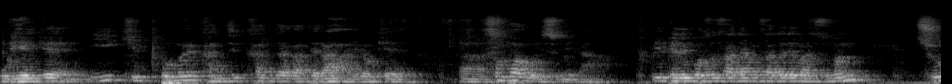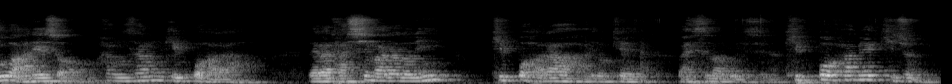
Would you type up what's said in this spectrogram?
우리에게 이 기쁨을 간직한 자가 되라 이렇게 아, 선포하고 있습니다. 특히 빌립보서 4장 4절의 말씀은 주 안에서 항상 기뻐하라. 내가 다시 말하노니 기뻐하라 이렇게 말씀하고 있어요. 기뻐함의 기준.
